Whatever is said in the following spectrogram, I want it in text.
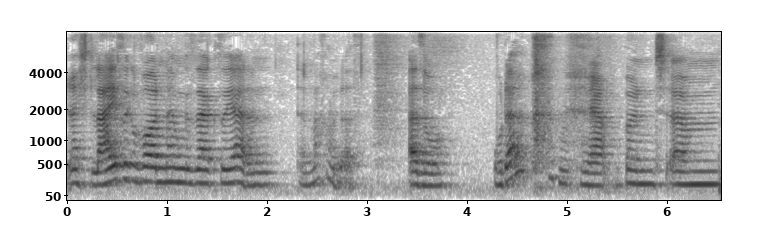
recht leise geworden und haben gesagt, so ja, dann, dann machen wir das. Also, oder? Ja. Und ähm,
